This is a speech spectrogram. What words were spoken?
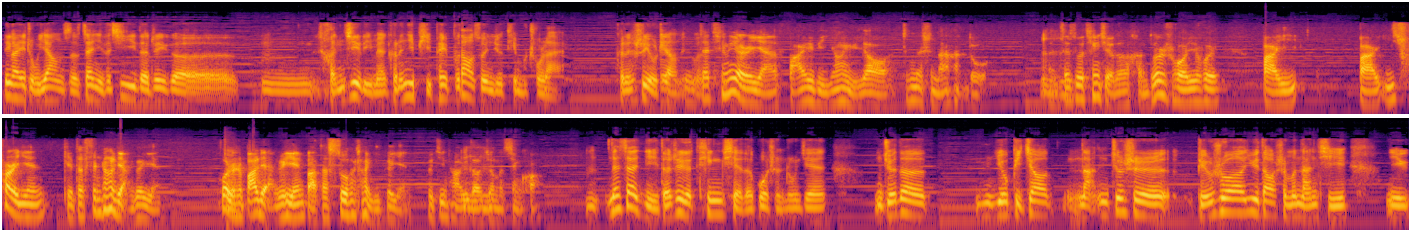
另外一种样子，在你的记忆的这个嗯痕迹里面，可能你匹配不到，所以你就听不出来，可能是有这样的一个。在听力而言，法语比英语要真的是难很多。嗯在做听写的很多时候，就会把一把一串音给它分成两个音，或者是把两个音把它缩成一个音，会经常遇到这样的情况。嗯，那在你的这个听写的过程中间，你觉得有比较难，就是比如说遇到什么难题，你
